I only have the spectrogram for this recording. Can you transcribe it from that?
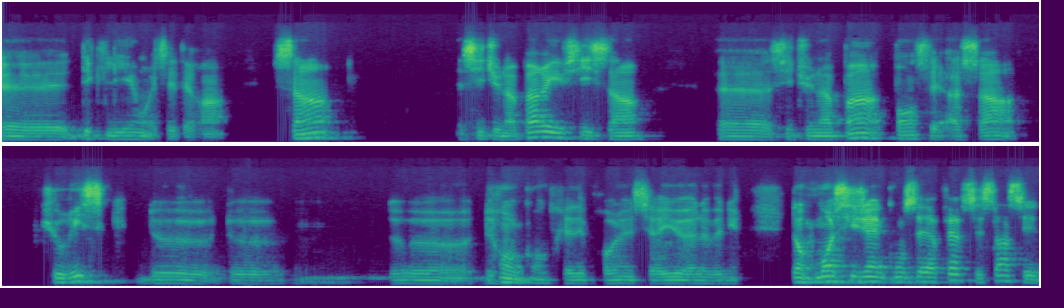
euh, des clients, etc. Ça, si tu n'as pas réussi ça, si tu n'as pas pensé à ça, tu risques de, de, de, de, rencontrer des problèmes sérieux à l'avenir. Donc moi, si j'ai un conseil à faire, c'est ça, c'est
